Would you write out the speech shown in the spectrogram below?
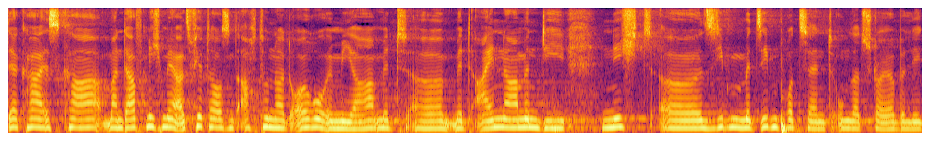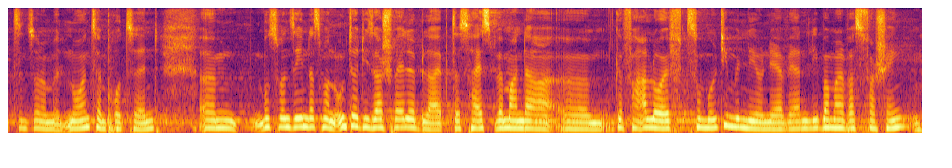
der KSK, man darf nicht mehr als 4.800 Euro im Jahr mit, äh, mit Einnahmen, die nicht äh, sieben, mit 7 Prozent Umsatzsteuer belegt sind, sondern mit 19 Prozent, ähm, muss man sehen, dass man unter dieser Schwelle bleibt. Das heißt, wenn man da äh, Gefahr läuft, zum Multimillionär werden, lieber mal was verschenken.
